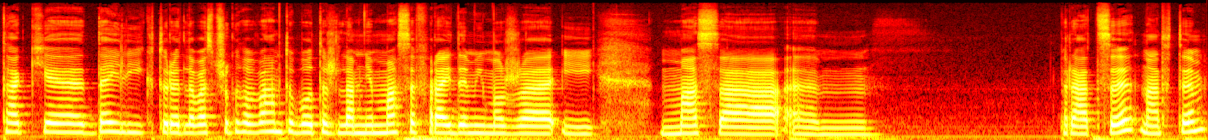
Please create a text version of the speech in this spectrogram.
takie daily, które dla Was przygotowałam, to było też dla mnie masę frajdy, mimo że i masa um, pracy nad tym.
